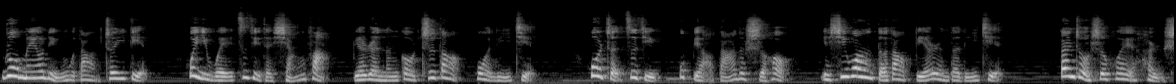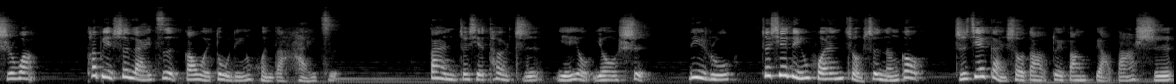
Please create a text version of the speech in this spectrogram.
若没有领悟到这一点，会以为自己的想法别人能够知道或理解，或者自己不表达的时候，也希望得到别人的理解，但总是会很失望。特别是来自高维度灵魂的孩子，但这些特质也有优势，例如这些灵魂总是能够直接感受到对方表达时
